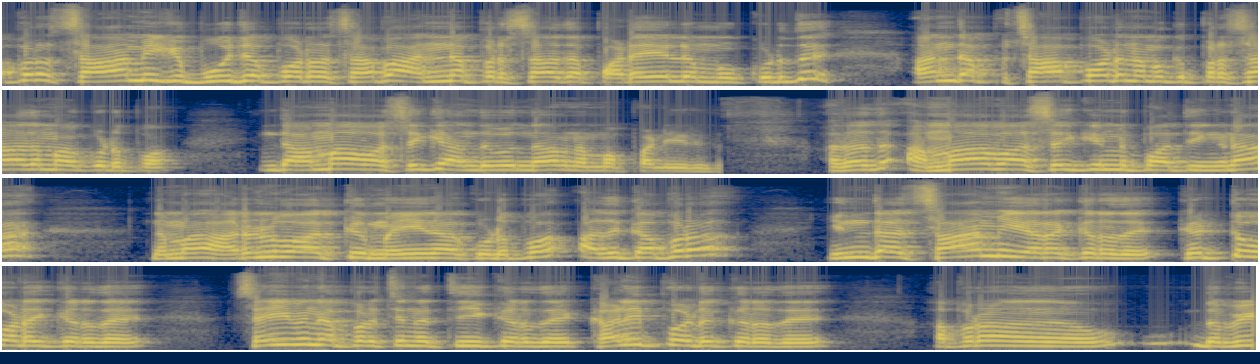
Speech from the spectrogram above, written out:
அப்புறம் சாமிக்கு பூஜை போடுற சாப்பா அன்ன பிரசாத படையலும் கொடுத்து அந்த சாப்பாடு நமக்கு பிரசாதமாக கொடுப்போம். இந்த அமாவாசைக்கு அந்த தான் நம்ம பண்ணியிருக்கோம். அதாவது அமாவாசைக்குன்னு பார்த்தீங்கன்னா நம்ம அருள்வாக்கு மெயினாக கொடுப்போம். அதுக்கப்புறம் இந்த சாமி இறக்குறது கெட்டு உடைக்கிறது செய்வின பிரச்சனை தீக்கிறது கழிப்பு எடுக்கிறது அப்புறம் இந்த வீ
